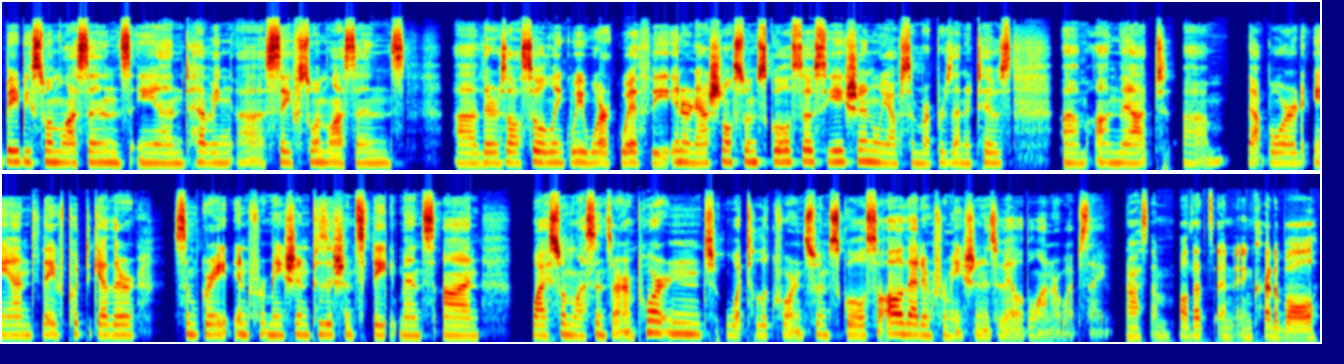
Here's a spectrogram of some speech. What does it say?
baby swim lessons and having uh, safe swim lessons uh, there's also a link we work with the International Swim School Association. We have some representatives um, on that um, that board, and they've put together some great information, position statements on why swim lessons are important, what to look for in swim school. So all of that information is available on our website. Awesome. Well, that's an incredible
